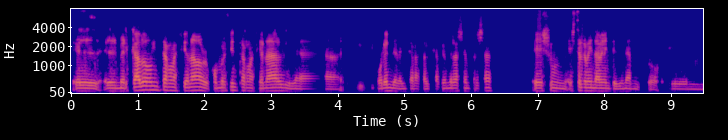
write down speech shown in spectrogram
El, el, mercado internacional, el comercio internacional y, y por ende la internacionalización de las empresas es, un, es tremendamente dinámico. Em,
